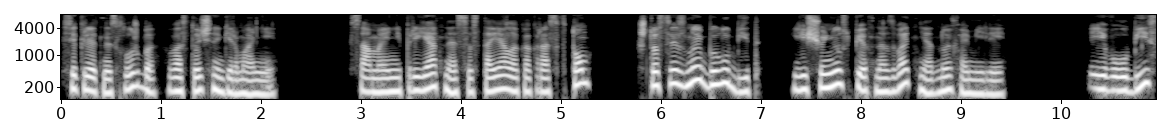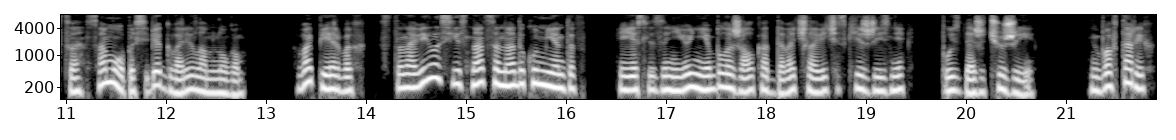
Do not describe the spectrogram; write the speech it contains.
секретной службы Восточной Германии. Самое неприятное состояло как раз в том, что связной был убит, еще не успев назвать ни одной фамилии. Его убийство само по себе говорило о многом. Во-первых, становилась ясна цена документов, если за нее не было жалко отдавать человеческие жизни, пусть даже чужие. Во-вторых,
